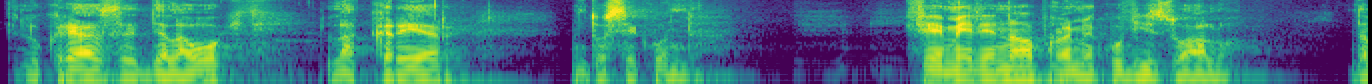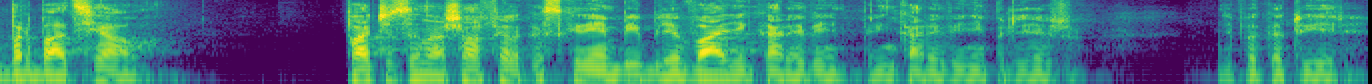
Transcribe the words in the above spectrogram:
Lucrează de la ochi la creier într-o secundă. Femeile nu au probleme cu vizualul, dar bărbații au. Faceți în așa fel că scrie în Biblie vai din care vine, prin care vine prilejul de păcătuire.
